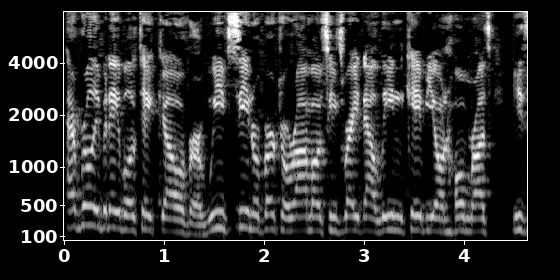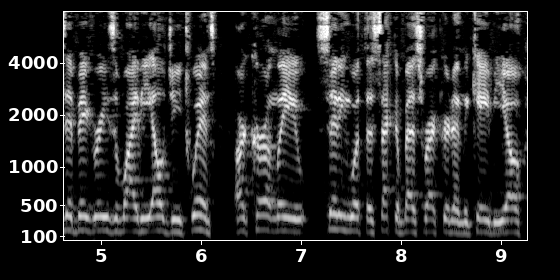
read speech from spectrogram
have really been able to take over. We've seen Roberto Ramos. He's right now leading the KBO in home runs. He's a big reason why the LG Twins are currently sitting with the second best record in the KBO.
